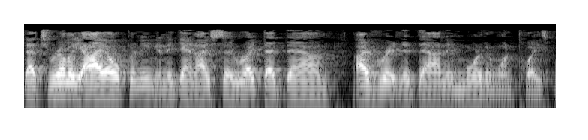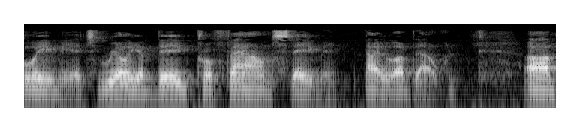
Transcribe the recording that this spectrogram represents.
That's really eye opening. And again, I said write that down. I've written it down in more than one place. Believe me, it's really a big, profound statement. I love that one. Um,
